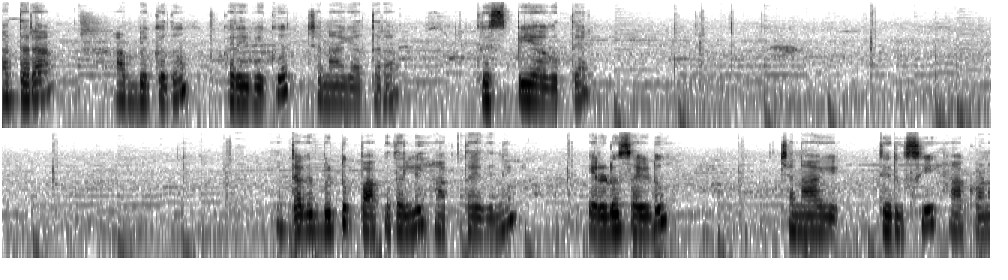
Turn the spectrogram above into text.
ಆ ಥರ ಆಗಬೇಕದು, ಕರಿಬೇಕು, ಚೆನ್ನಾಗಿ ಆ ಥರ ಕ್ರಿಸ್ಪಿ ಆಗುತ್ತೆ. ತೆಗೆದುಬಿಟ್ಟು ಪಾಕದಲ್ಲಿ ಹಾಕ್ತಾಯಿದ್ದೀನಿ ಎರಡು ಸೈಡು ಚೆನ್ನಾಗಿ ತಿರುಗಿಸಿ ಹಾಕೋಣ.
